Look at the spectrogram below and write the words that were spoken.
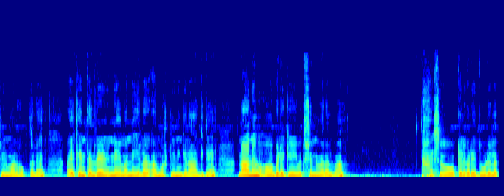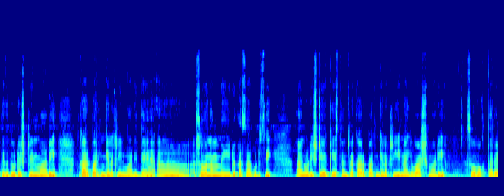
ಕ್ಲೀನ್ ಮಾಡಿ ಹೋಗ್ತಾಳೆ. ಯಾಕೆಂತಂದರೆ ನಿನ್ನೆ, ಮೊನ್ನೆ ಎಲ್ಲ ಆಲ್ಮೋಸ್ಟ್ ಕ್ಲೀನಿಂಗ್ ಎಲ್ಲ ಆಗಿದೆ. ನಾನು ಬೆಳಗ್ಗೆ ಇವತ್ತು ಶನಿವಾರ ಅಲ್ವಾ? ಸೊ ಕೆಳಗಡೆ ಧೂಳೆಲ್ಲ ತೆಗೆದು ಡಸ್ಟ್ ಕ್ಲೀನ್ ಮಾಡಿ ಕಾರ್ ಪಾರ್ಕಿಂಗ್ ಎಲ್ಲ ಕ್ಲೀನ್ ಮಾಡಿದ್ದೆ. ಸೊ ನಮ್ಮ ಮೇಯ್ಡು ಕಸ ಗುಡಿಸಿ ನೋಡಿ ಸ್ಟೇರ್ ಕೇಸ್ ನಂತರ ಕಾರ್ ಪಾರ್ಕಿಂಗ್ ಎಲ್ಲ ಕ್ಲೀನಾಗಿ ವಾಶ್ ಮಾಡಿ ಸೊ ಹೋಗ್ತಾರೆ.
